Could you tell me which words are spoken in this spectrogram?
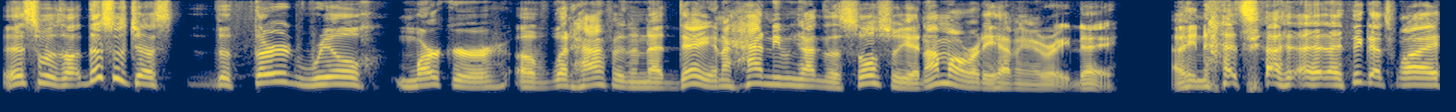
this was uh, this was just the third real marker of what happened in that day, and I hadn't even gotten to the social yet. I'm already having a great day. I mean, that's I, I think that's why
